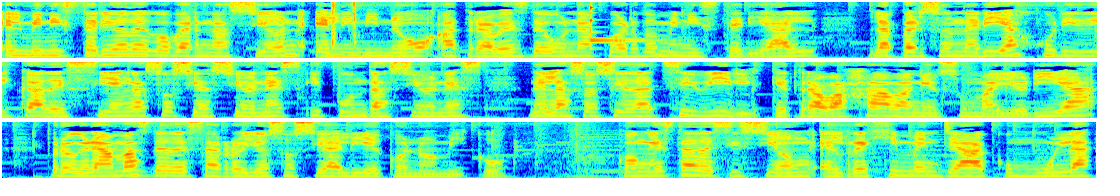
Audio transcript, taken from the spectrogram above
El Ministerio de Gobernación eliminó a través de un acuerdo ministerial la personería jurídica de 100 asociaciones y fundaciones de la sociedad civil que trabajaban en su mayoría programas de desarrollo social y económico, con esta decisión, el régimen ya acumula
